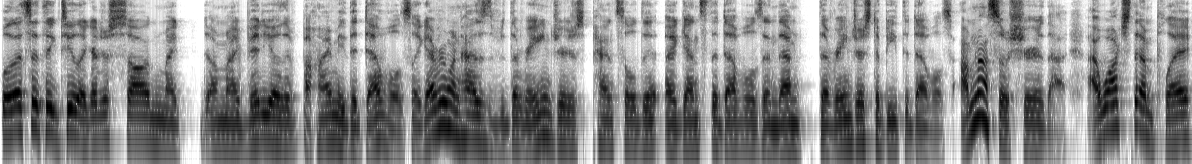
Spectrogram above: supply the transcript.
Well, that's the thing too. Like I just saw in my on my video that behind me, the Devils. Like everyone has the Rangers penciled against the Devils, and them the Rangers to beat the Devils. I'm not so sure of that. I watched them play.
